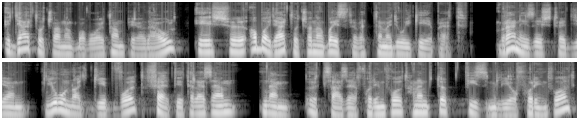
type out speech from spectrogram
egy gyártócsarnokban voltam például, és abban a gyártócsarnokban észrevettem egy új gépet. Ránézést egy ilyen jó nagy gép volt, feltételezem, nem 500 ezer forint volt, hanem több 10 millió forint volt,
